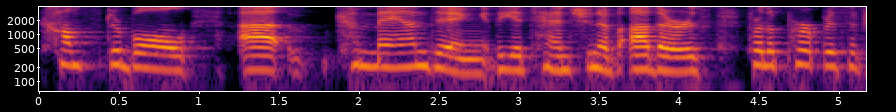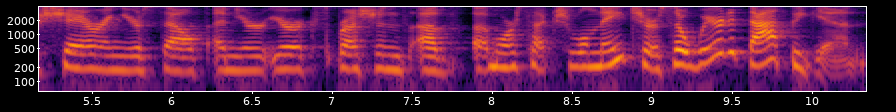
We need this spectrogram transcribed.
comfortable uh, commanding the attention of others for the purpose of sharing yourself and your, your expressions of a more sexual nature. So, where did that begin?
